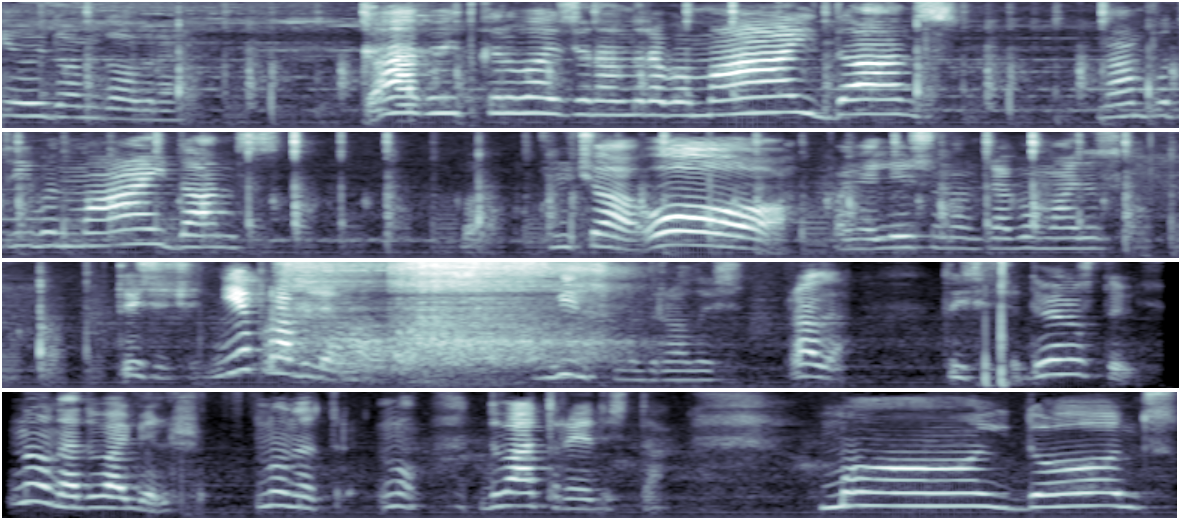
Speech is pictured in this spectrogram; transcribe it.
і йдемо добре. Так, відкривайся, нам треба майданс. Нам потрібен майданс. Ключа. О! Поняли, що нам треба майданс. Тисяча. Не проблема. Більше ми дрались. Правда? Тисяча. 98. Ну, на два більше. Ну, на три. Ну, два-три десь так. Майданс.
